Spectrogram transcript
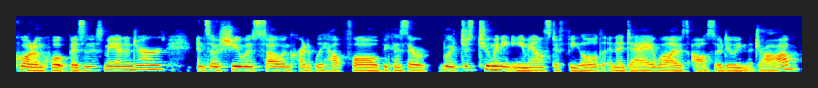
quote unquote business manager. And so she was so incredibly helpful because there were just too many emails to field in a day while I was also doing the job.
